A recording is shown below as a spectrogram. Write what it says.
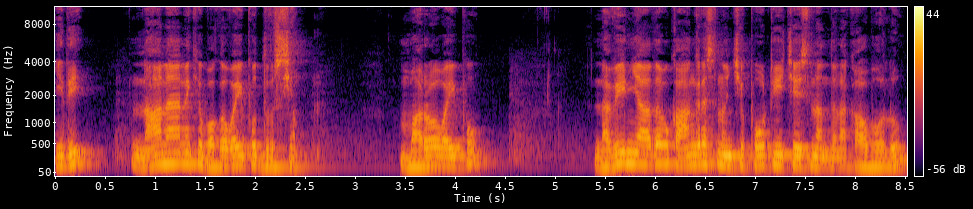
ఇది నాణానికి ఒకవైపు దృశ్యం మరోవైపు నవీన్ యాదవ్ కాంగ్రెస్ నుంచి పోటీ చేసినందున కాబోలు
